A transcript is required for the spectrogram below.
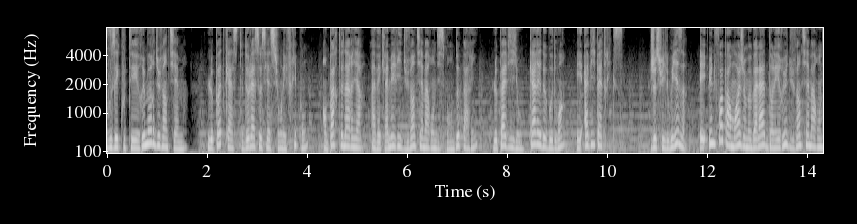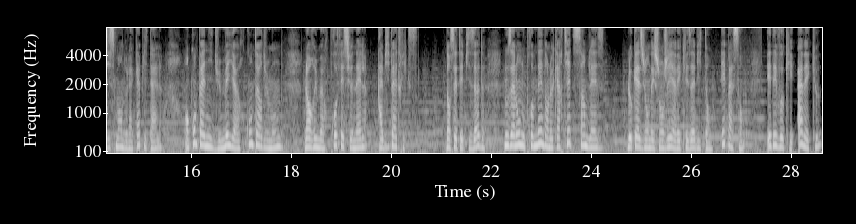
Vous écoutez Rumeurs du 20e, le podcast de l'association Les Fripons, en partenariat avec la mairie du 20e arrondissement de Paris, le pavillon Carré de Baudouin et Abby Patrix. Je suis Louise, et une fois par mois, je me balade dans les rues du 20e arrondissement de la capitale, en compagnie du meilleur conteur du monde, l'enrumeur professionnel Abby Patrix. Dans cet épisode, nous allons nous promener dans le quartier de Saint-Blaise, l'occasion d'échanger avec les habitants et passants et d'évoquer avec eux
